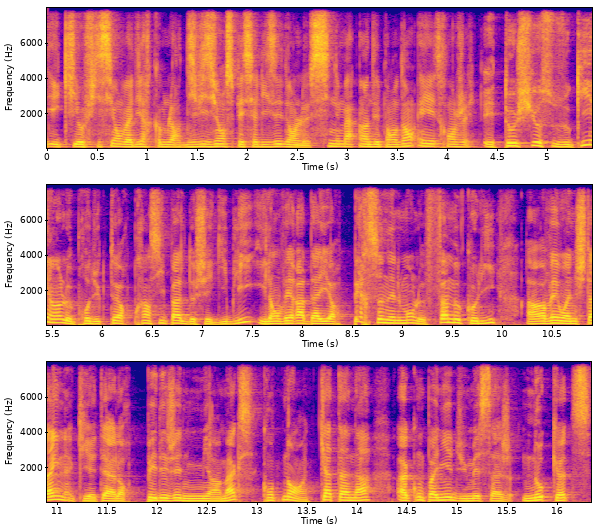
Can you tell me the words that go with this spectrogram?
et qui officiait, on va dire, comme leur division spécialisée dans le cinéma indépendant et étranger. Et Toshio Suzuki, hein, le producteur principal de chez Ghibli, il enverra d'ailleurs personnellement le fameux colis à Harvey Weinstein, qui était alors PDG de Miramax, contenant un katana accompagné du message No Cuts,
